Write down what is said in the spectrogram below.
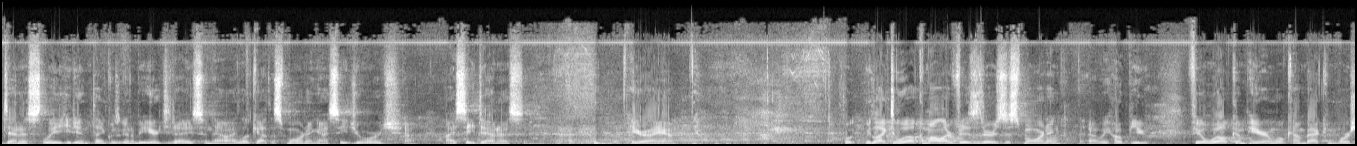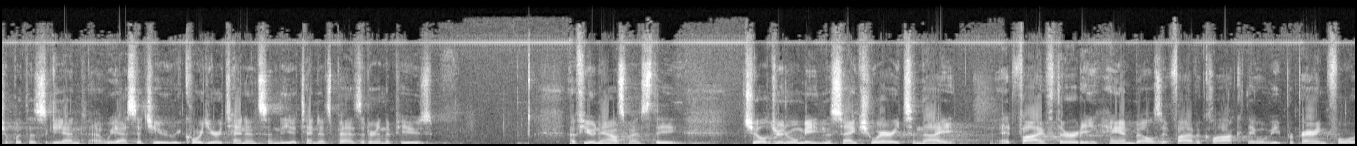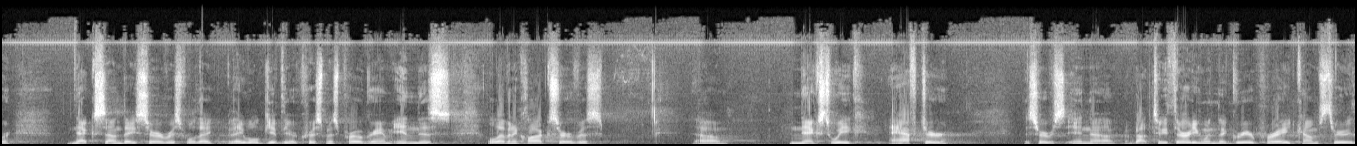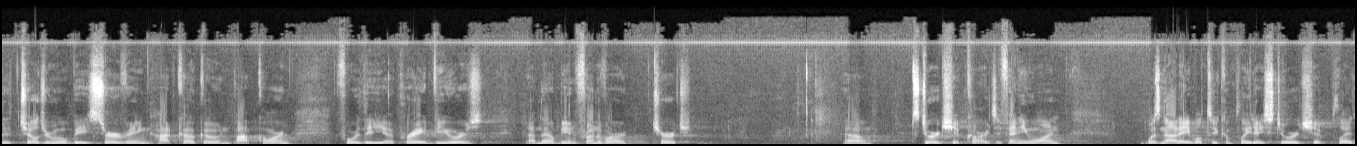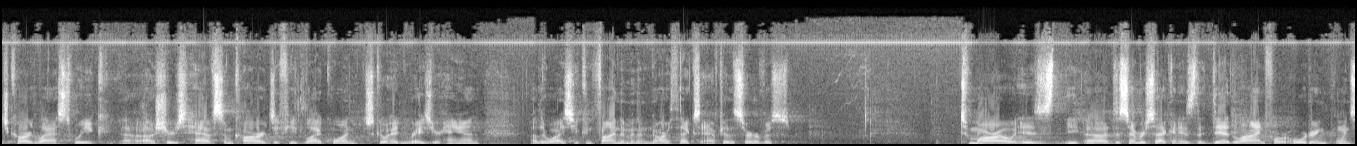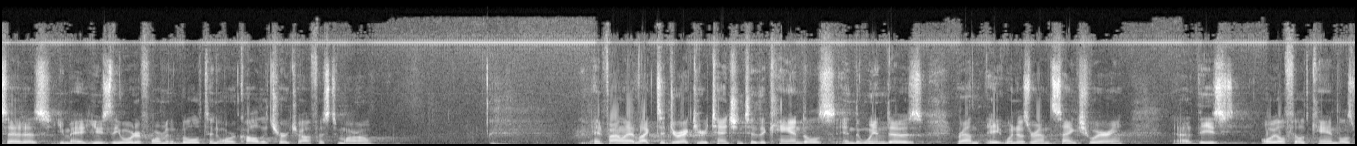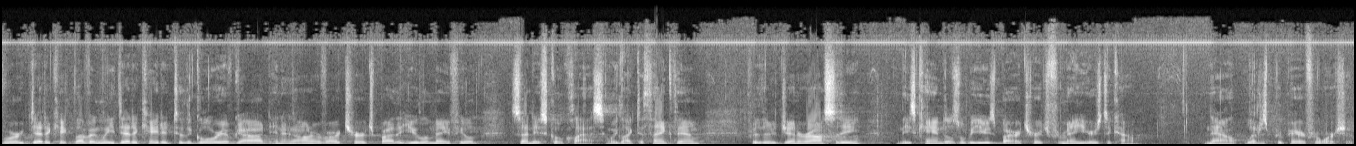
Dennis Lee, he didn't think was going to be here today, so now I look out this morning, I see George, I see Dennis, here I am. We'd like to welcome all our visitors this morning. Uh, We hope you feel welcome here and will come back and worship with us again. Uh, We ask that you record your attendance in the attendance pads that are in the pews. A few announcements. The children will meet in the sanctuary tonight at 5:30, handbells at 5 o'clock. They will be preparing for next Sunday service. Well, they, they will give their Christmas program in this 11 o'clock service. Um, Next week, after the service, in uh, about 2:30, when the Greer Parade comes through, the children will be serving hot cocoa and popcorn for the uh, parade viewers. Um, That'll be in front of our church um, stewardship cards. If anyone was not able to complete a stewardship pledge card last week, uh, ushers have some cards. If you'd like one, just go ahead and raise your hand. Otherwise, you can find them in the narthex after the service. Tomorrow is the, uh, December 2nd is the deadline for ordering poinsettias. You may use the order form in the bulletin or call the church office tomorrow. And finally, I'd like to direct your attention to the candles in the windows, around, eight windows around the sanctuary. Uh, These oil-filled candles were dedicated, lovingly dedicated to the glory of God and in honor of our church by the Eula Mayfield Sunday School class. And we'd like to thank them for their generosity. And these candles will be used by our church for many years to come. Now, let us prepare for worship.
